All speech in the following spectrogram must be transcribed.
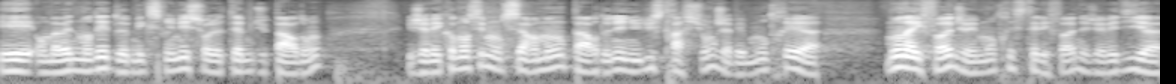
et on m'avait demandé de m'exprimer sur le thème du pardon. J'avais commencé mon sermon par donner une illustration. J'avais montré euh, mon iPhone, j'avais montré ce téléphone et j'avais dit, euh,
